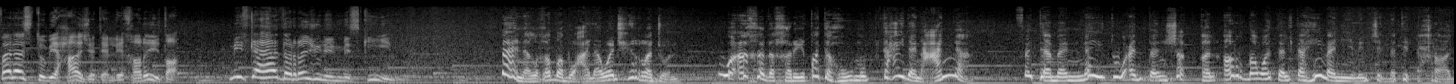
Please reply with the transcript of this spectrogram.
فلست بحاجة لخريطة مثل هذا الرجل المسكين. بان الغضب على وجه الرجل وأخذ خريطته مبتعدا عنا. فتمنيت أن تنشق الأرض وتلتهمني من شدة الإحراج.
